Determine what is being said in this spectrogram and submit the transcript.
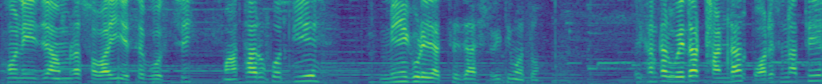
এখন এই যে আমরা সবাই এসে বসছি, মাথার উপর দিয়ে মেঘ উড়ে যাচ্ছে জাস্ট রীতিমতো। এখানকার ওয়েদার ঠান্ডা, পরেশনাথের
